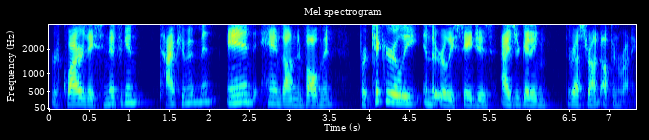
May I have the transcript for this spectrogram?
requires a significant time commitment and hands on involvement, particularly in the early stages as you're getting the restaurant up and running.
